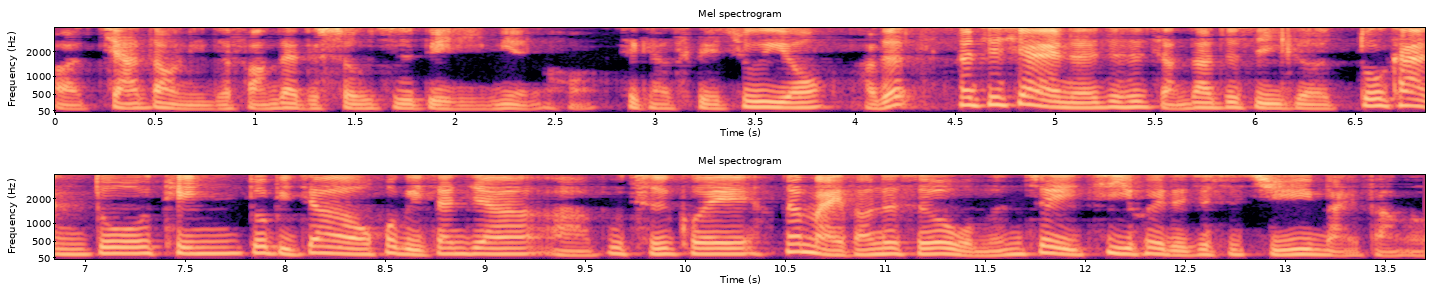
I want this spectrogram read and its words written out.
啊加到你的房贷的收支比里面哈，这个要特别注意哦。好的，那接下来呢，就是讲到这是一个多看多听多比较，货比三家啊，不吃亏。那买房的时候，我们最忌讳的就是急于买房而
